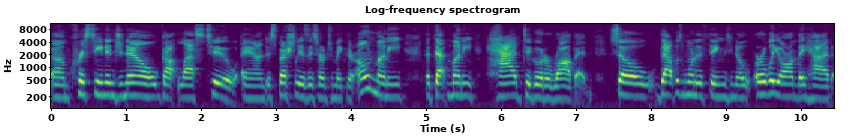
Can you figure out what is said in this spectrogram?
um, Christine and Janelle got less too. And especially as they started to make their own money, that that money had to go to Robyn. So that was one of the things, you know, early on they had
